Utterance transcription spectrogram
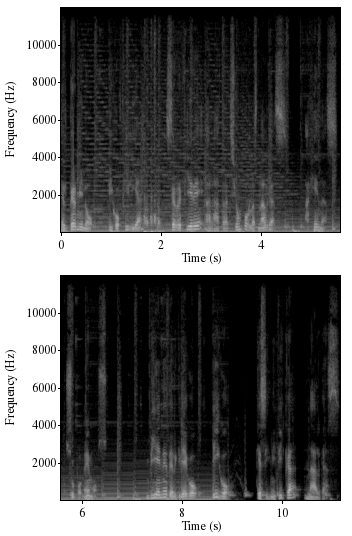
El término pigofilia se refiere a la atracción por las nalgas, ajenas, suponemos. Viene del griego pigo, que significa nalgas,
